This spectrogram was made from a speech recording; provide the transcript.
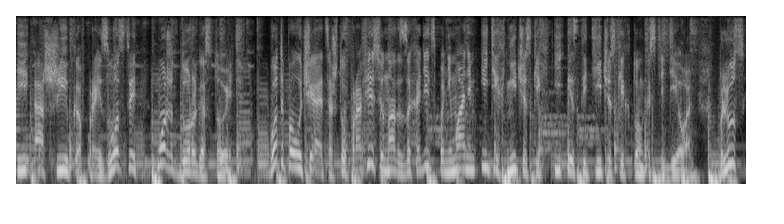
и ошибка в производстве может дорого стоить. Вот и получается, что в профессию надо заходить с пониманием и технических, и эстетических тонкостей дела. Плюс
